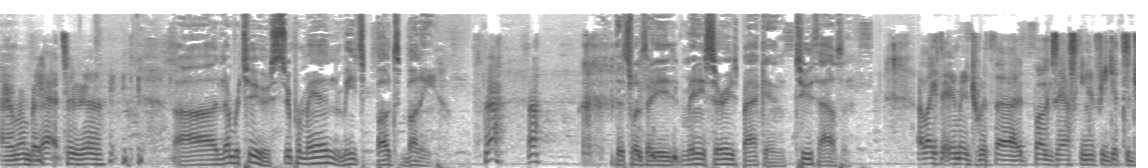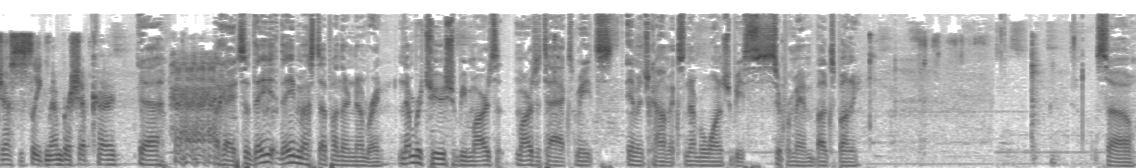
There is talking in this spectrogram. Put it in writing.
I remember that too. Yeah. Uh, number two, Superman meets Bugs Bunny. This was a miniseries back in 2000. I like the image with uh, Bugs asking if he gets a Justice League membership card. Yeah. okay, so they they messed up on their numbering. Number two should be Mars Mars Attacks meets Image Comics. Number one should be Superman Bugs Bunny. So,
